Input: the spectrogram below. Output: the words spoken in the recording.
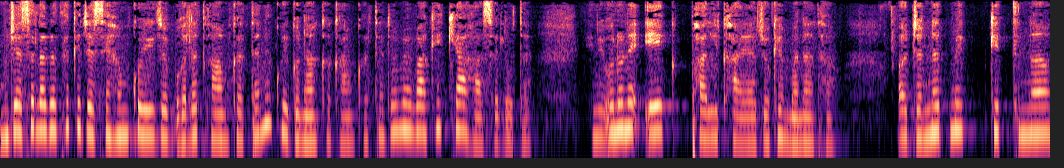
مجھے ایسا لگ رہا تھا کہ جیسے ہم کوئی جب غلط کام کرتے ہیں نا کوئی گناہ کا کام کرتے ہیں تو ہمیں واقعی کیا حاصل ہوتا ہے؟ یعنی انہوں نے ایک پھل کھایا جو کہ منع تھا اور جنت میں کتنا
